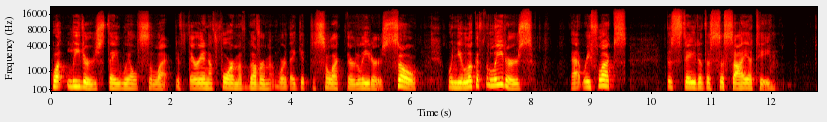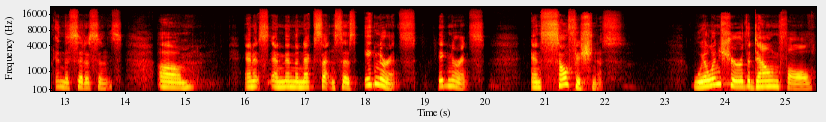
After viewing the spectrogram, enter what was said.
what leaders they will select if they're in a form of government where they get to select their leaders. So when you look at the leaders, that reflects the state of the society and the citizens. Um, and it's and then the next sentence says ignorance, ignorance, and selfishness will ensure the downfall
